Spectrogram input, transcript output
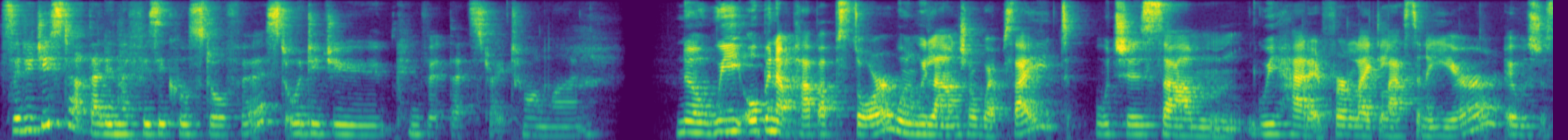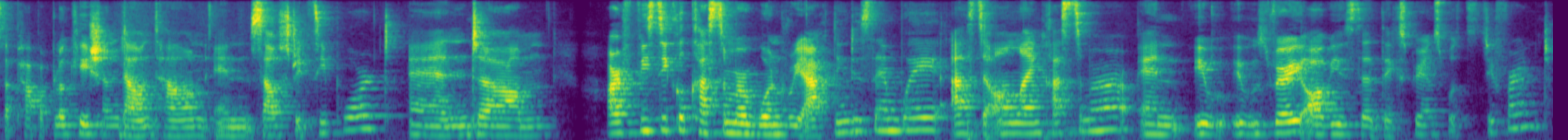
so did you start that in the physical store first, or did you convert that straight to online? No, we opened a pop up store when we launched our website, which is um, we had it for like less than a year. It was just a pop up location downtown in South Street Seaport, and um, our physical customer weren't reacting the same way as the online customer, and it, it was very obvious that the experience was different.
